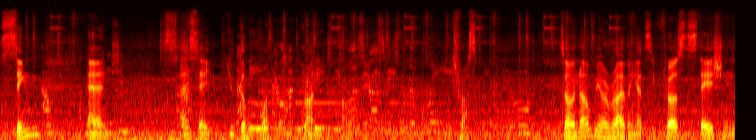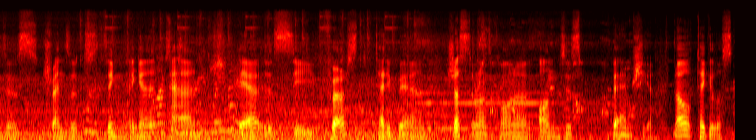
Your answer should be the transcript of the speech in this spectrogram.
thing and I say you don't want to run out there trust me. So now we are arriving at the first station, this transit thing again, and there is the first teddy bear just around the corner on this bench here. Now take a listen.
